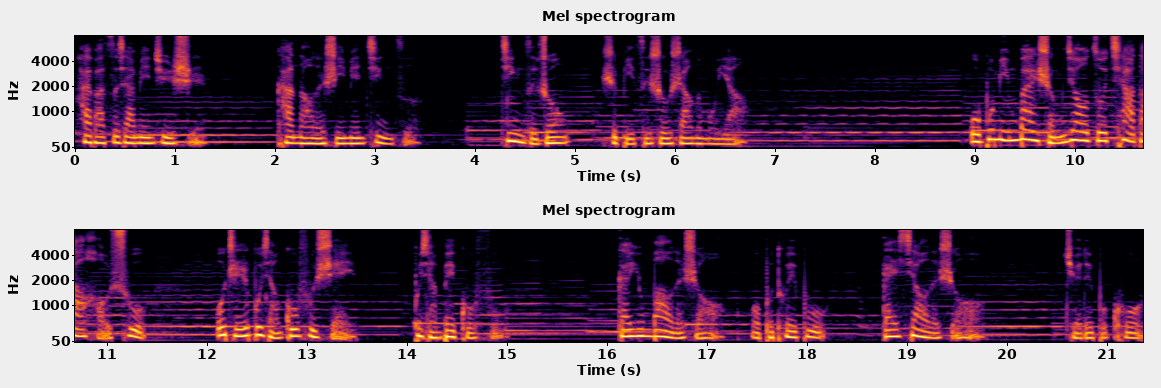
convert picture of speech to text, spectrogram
害怕撕下面具时，看到的是一面镜子，镜子中。是彼此受伤的模样。我不明白什么叫做恰到好处，我只是不想辜负谁，不想被辜负。该拥抱的时候，我不退步；该笑的时候，绝对不哭。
